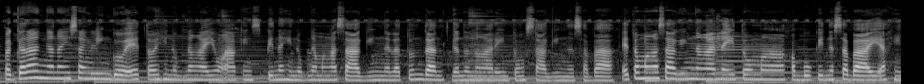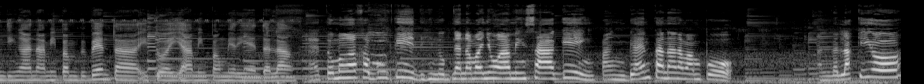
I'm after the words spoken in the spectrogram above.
Pagkaraan nga ng isang linggo, eto hinog na nga yung aking pinahinog na mga saging na latundan at ganun na nga rin itong saging na saba. Itong mga saging na nga na itong mga kabukid na saba ay ah, hindi nga namin pambebenta, ito ay aming pang merienda lang. Eto mga kabukid, hinog na naman yung aming saging. Pangbenta na naman po. Ang lalaki oh.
